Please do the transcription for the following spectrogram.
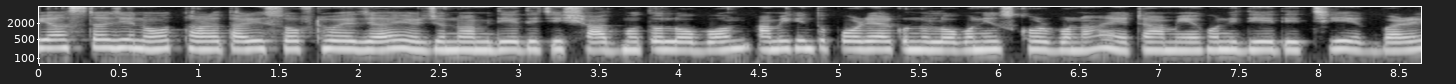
পেঁয়াজটা যেন তাড়াতাড়ি সফট হয়ে যায়, এর জন্য আমি দিয়ে দিচ্ছি স্বাদ মতো লবণ। আমি কিন্তু পরে আর কোনো লবণ ইউজ করব না, এটা আমি এখনই দিয়ে দিচ্ছি একবারে।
